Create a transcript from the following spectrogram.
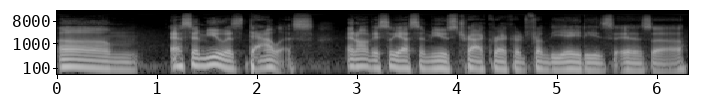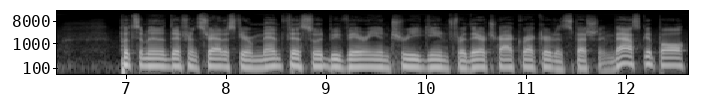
Um, SMU is Dallas, and obviously SMU's track record from the '80s is uh, puts them in a different stratosphere. Memphis would be very intriguing for their track record, especially in basketball.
